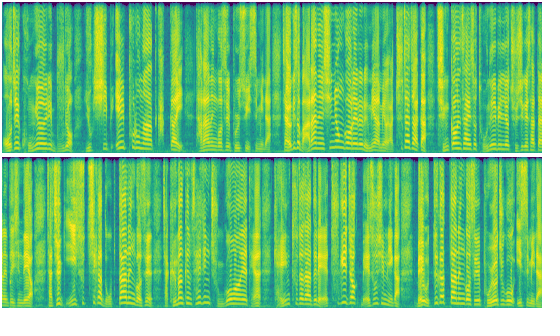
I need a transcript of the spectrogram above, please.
어제 공여율이 무려 61%나 가까이 달하는 것을 볼 수 있습니다. 자 여기서 말하는 신용 거래를 의미하며 아, 투자자가 증권사에서 돈을 빌려 주식을 샀다는 뜻인데요. 자 즉 이 수치가 높다는 것은 자 그만큼 세징 중공업에 대한 개인 투자자들의 투기적 매수 심리가 매우 뜨겁다는 것을 보여주고 있습니다.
